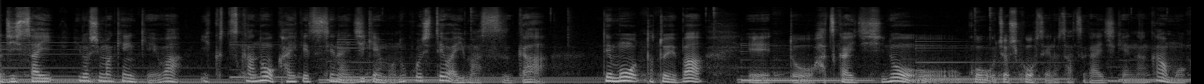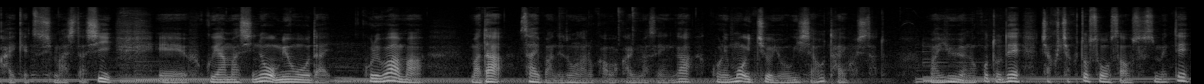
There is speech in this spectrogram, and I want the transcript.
あ、実際広島県警はいくつかの解決してない事件も残してはいますがでも例えば、えーと、廿日市市の女子高生の殺害事件なんかはもう解決しましたし、えー、福山市の明大これはまあまだ裁判でどうなるか分かりませんがこれも一応容疑者を逮捕したと。まあ、いうようなことで着々と捜査を進めて、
